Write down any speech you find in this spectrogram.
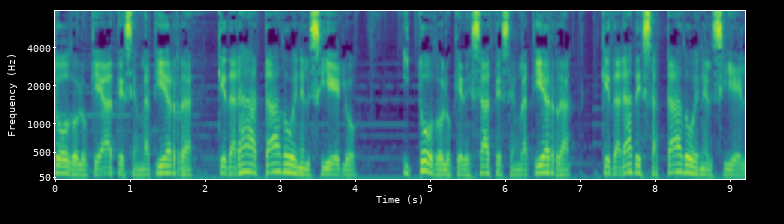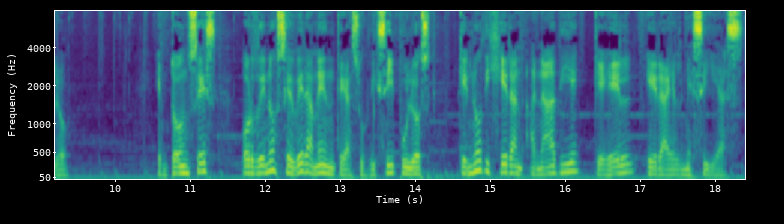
todo lo que ates en la tierra quedará atado en el cielo, y todo lo que desates en la tierra quedará desatado en el cielo. Entonces ordenó severamente a sus discípulos que no dijeran a nadie que él era el Mesías.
